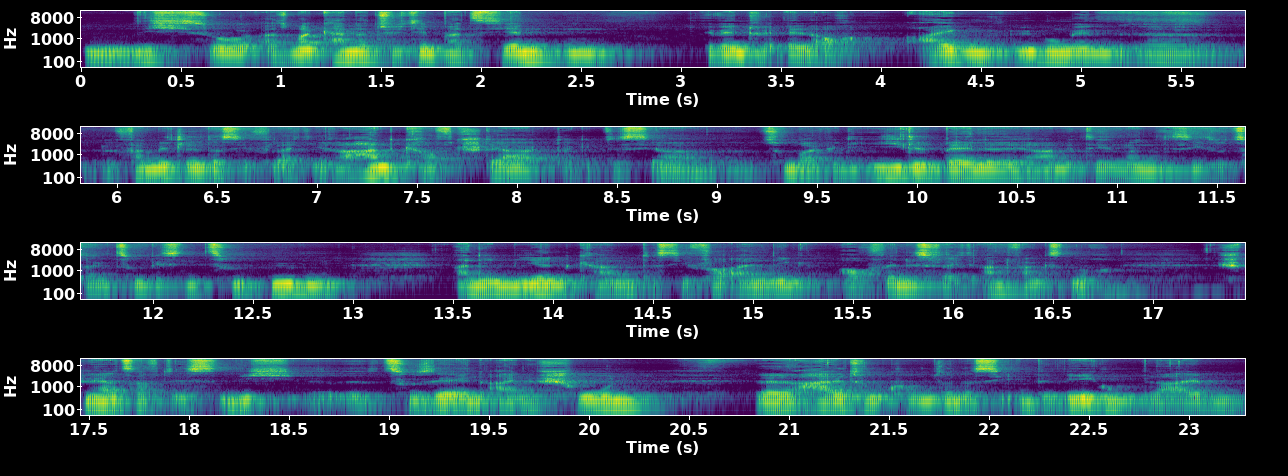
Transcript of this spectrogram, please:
nicht so, also man kann natürlich den Patienten eventuell auch Eigenübungen äh, vermitteln, dass sie vielleicht ihre Handkraft stärkt. Da gibt es ja äh, zum Beispiel die Igelbälle, ja, mit denen man sie sozusagen so ein bisschen zum Üben animieren kann, dass sie vor allen Dingen, auch wenn es vielleicht anfangs noch schmerzhaft ist, nicht äh, zu sehr in eine Schonhaltung kommen, sondern dass sie in Bewegung bleiben.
